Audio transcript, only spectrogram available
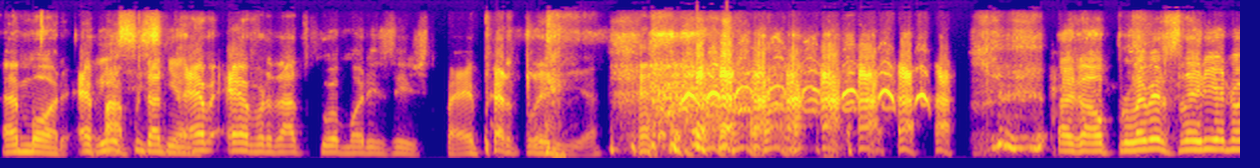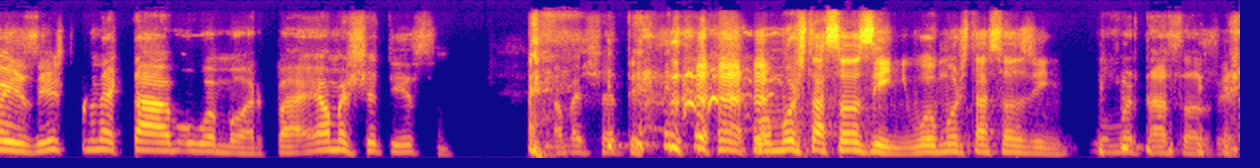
Amor, é pá, portanto, é, é, verdade que o amor existe, pá, é perto de Leiria. Agora, o problema é se Leiria não existe, por onde é que está o amor? Pá? É uma chatice. É uma chatice. o amor está sozinho, o amor está sozinho. O amor está sozinho.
